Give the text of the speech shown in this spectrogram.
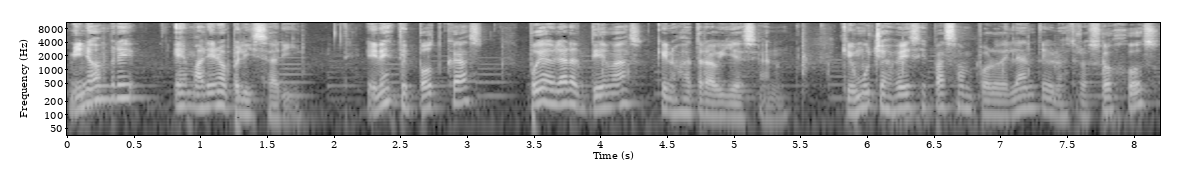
Mi nombre es Mariano Pelizari. En este podcast voy a hablar de temas que nos atraviesan, que muchas veces pasan por delante de nuestros ojos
